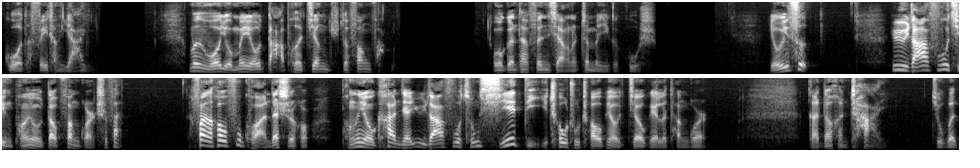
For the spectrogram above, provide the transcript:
过得非常压抑，问我有没有打破僵局的方法。我跟他分享了这么一个故事。有一次，郁达夫请朋友到饭馆吃饭。饭后付款的时候，朋友看见郁达夫从鞋底抽出钞票交给了堂官，感到很诧异，就问：“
